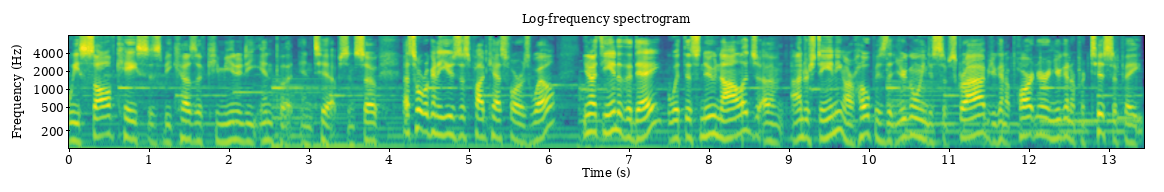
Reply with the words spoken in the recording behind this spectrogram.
we solve cases because of community input and tips. And so that's what we're going to use this podcast for as well. You know, at the end of the day, with this new knowledge, and understanding, our hope is that you're going to subscribe, you're going to partner, and you're going to participate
